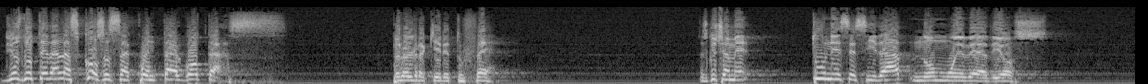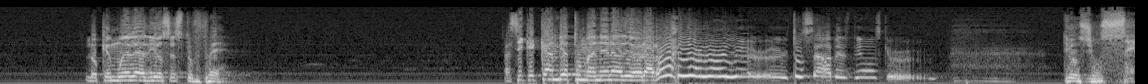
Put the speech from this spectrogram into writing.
Dios no te da las cosas a cuenta gotas. Pero Él requiere tu fe. Escúchame, tu necesidad no mueve a Dios. Lo que mueve a Dios es tu fe. Así que cambia tu manera de orar. Ay, ay, ay, tú sabes, Dios, que... Dios, yo sé,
